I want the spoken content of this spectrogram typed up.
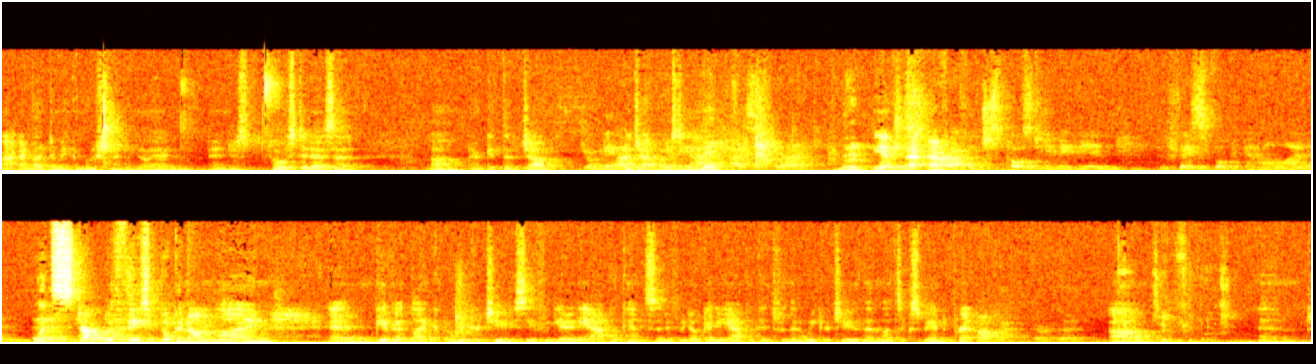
I, I'd like to make a motion that we go ahead and, and just post it as a, um, or get the job, You want me to The ad- job you want me to posting. No. advertise it, correct? Right. yeah, Or just that- start off with just posting it maybe in, through Facebook and online and. then Let's start with advertise it Facebook and online and give it like a week or two to see if we get any applicants. And if we don't get any applicants within a week or two, then let's expand to print. Okay, very good. Um, Save a few bucks. and,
